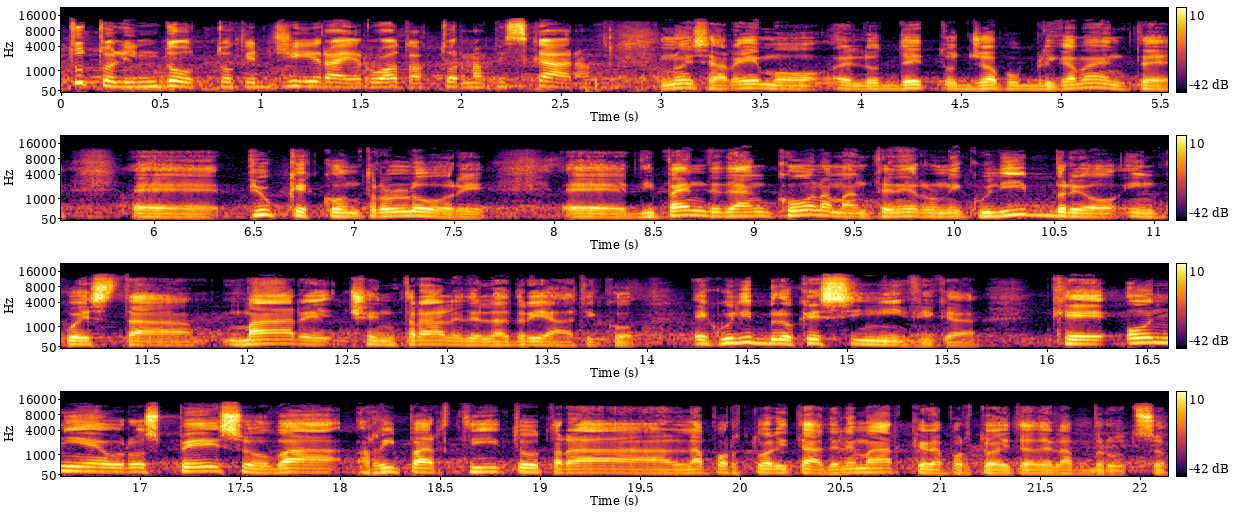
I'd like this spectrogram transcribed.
tutto l'indotto che gira e ruota attorno a Pescara. Noi saremo, eh, l'ho detto già pubblicamente, eh, più che controllori, eh, dipende da Ancona mantenere un equilibrio in questa mare centrale dell'Adriatico. Equilibrio che significa? Che ogni euro speso va ripartito tra la portualità delle Marche e la portualità dell'Abruzzo.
